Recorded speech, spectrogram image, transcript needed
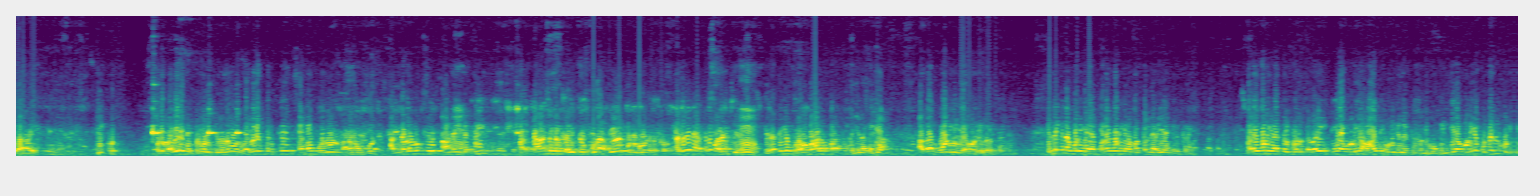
ஒரு அறை. equal. ஒரு வயது எப்படி இருக்கிறதோ ஒரு வருடத்திற்கு சமம் ஒரு ஒரு மரம் போட்டு அந்த அளவுக்கு அணை கட்டி பத்து ஆண்டுகள் கழித்து கூட அதே ஒரு இருக்கும் அதே நேரத்தில் வளர்ச்சி இரண்டையும் சமமாக பார்த்துக்கலாம் ஐயா அதான் மோடி ஐயா அவர்கள் இன்னைக்கு நம்முடைய பழங்குடியின மக்கள் நிறைய இருக்கிறாங்க பழங்குடியினத்தை பொறுத்தவரை இந்தியாவுடைய ஆதி குடிகள் என்று சொல்லுவோம். இந்தியாவுடைய முதல் குடி.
